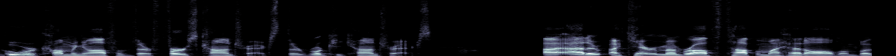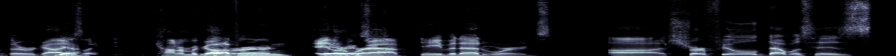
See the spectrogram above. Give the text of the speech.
who were coming off of their first contracts, their rookie contracts. I, I, don't- I can't remember off the top of my head all of them, but there were guys Yeah. like Connor McGovern, McGovern, Taylor Harris. Rapp, David Edwards, uh, Sherfield. That was his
